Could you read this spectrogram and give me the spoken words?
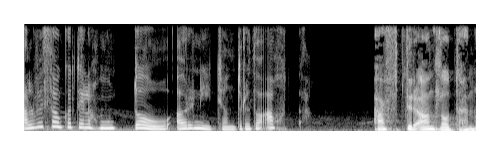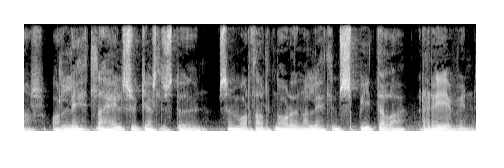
alveg þangað til að hún dó árið 1908. Eftir andlát hennar var litla heilsugjæslustöðun sem var þarna orðin að litlum spítala, revin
